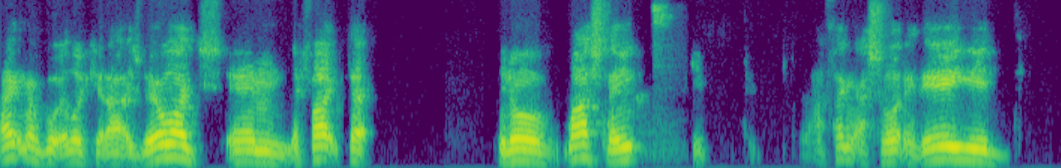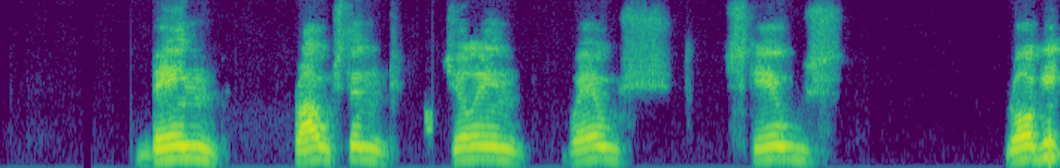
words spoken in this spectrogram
I think we've got to look at that as well, lads. Um, the fact that, you know, last night, I think I saw it today, you'd Ben, Ralston, Jullien, Welsh, Scales, Rogic,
